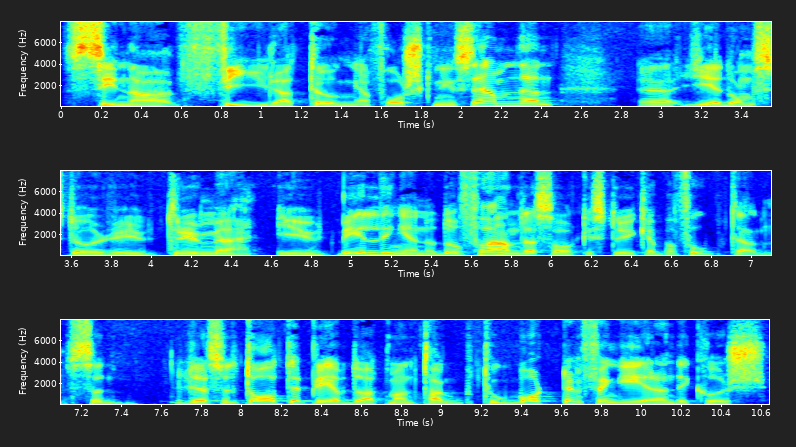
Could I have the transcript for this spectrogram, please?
sina fyra tunga forskningsämnen Eh, ge dem större utrymme i utbildningen och då får andra saker stryka på foten. Så resultatet blev då att man tog, bort en fungerande kurs.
